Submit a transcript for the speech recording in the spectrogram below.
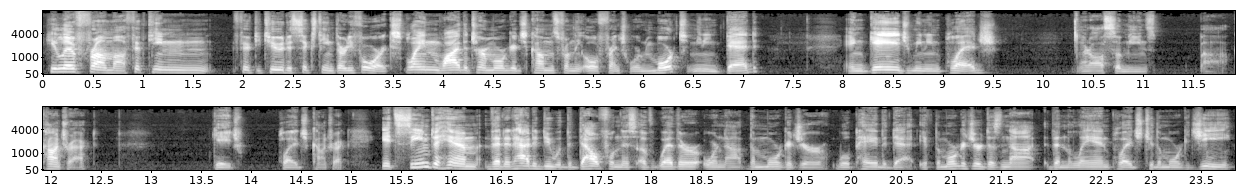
he lived from uh, 1552 to 1634. Explain why the term mortgage comes from the old French word mort, meaning dead Engage meaning pledge. It also means uh, contract. Gauge, pledge, contract. It seemed to him that it had to do with the doubtfulness of whether or not the mortgager will pay the debt. If the mortgager does not, then the land pledged to the mortgagee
